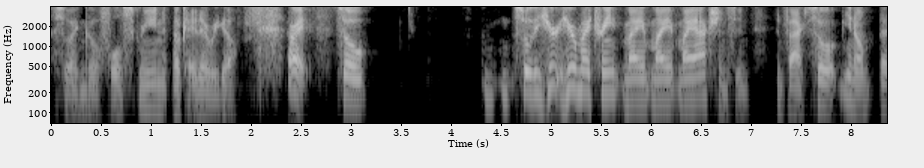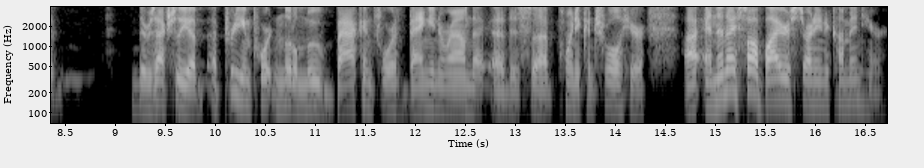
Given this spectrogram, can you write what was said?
so I can go full screen. Okay, there we go. All right, so so the, here here are my train my my my actions in in fact. So you know, uh, there was actually a, a, pretty important little move back and forth, banging around the, uh, this uh, point of control here. Uh, and then I saw buyers starting to come in here.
